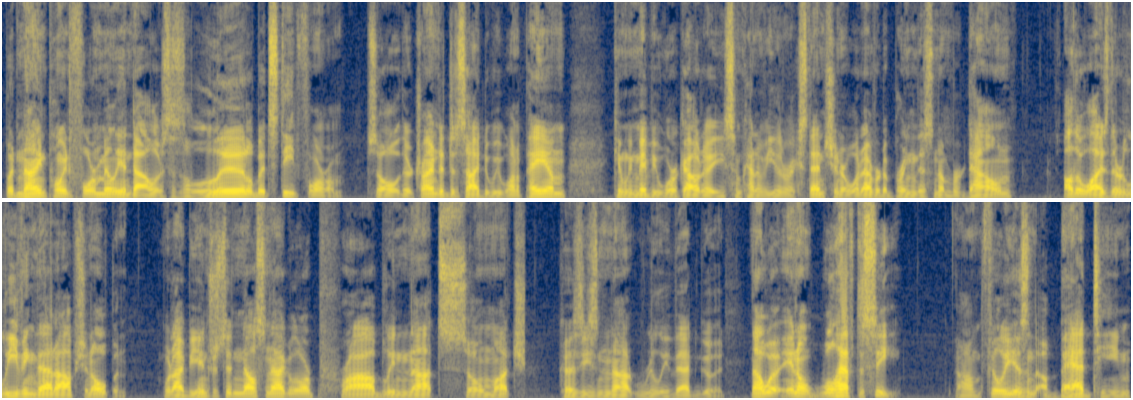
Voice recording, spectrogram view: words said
but $9.4 million is a little bit steep for them. So they're trying to decide do we want to pay him? Can we maybe work out a some kind of either extension or whatever to bring this number down? Otherwise, they're leaving that option open. Would I be interested in Nelson Agholor? Probably not so much because he's not really that good. Now, you know, we'll have to see. Um, Philly isn't a bad team.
